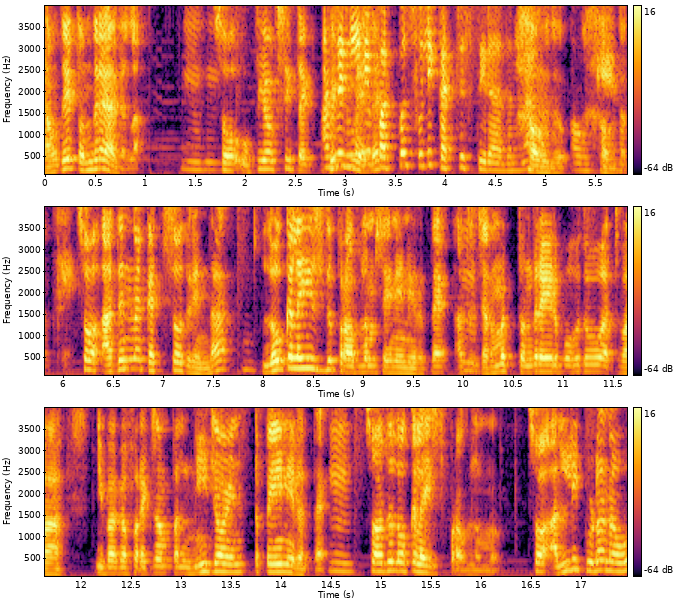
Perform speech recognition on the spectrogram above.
ಯಾವುದೇ ತೊಂದರೆ ಆಗಲ್ಲ. ಸೊ ಉಪಯೋಗಿಸಿ ಪರ್ಪಸ್ಫುಲಿ ಕಚ್ಚಿಸ್ತೀರಾ ಅದನ್ನ ಹೌದು, ಹೌದು. ಸೊ ಅದನ್ನ ಕಚ್ಚಿಸೋದ್ರಿಂದ. ಲೋಕಲೈಸ್ಡ್ ಪ್ರಾಬ್ಲಮ್ಸ್ ಏನೇನಿರುತ್ತೆ ಅದು. ಚರ್ಮದ ತೊಂದರೆ ಇರಬಹುದು ಅಥವಾ ಇವಾಗ for example knee joint pain ಇರುತ್ತೆ ಸೊ ಅದು ಲೋಕಲೈಸ್ಡ್ ಪ್ರಾಬ್ಲಮ್ ಸೊ ಅಲ್ಲಿ ಕೂಡ ನಾವು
